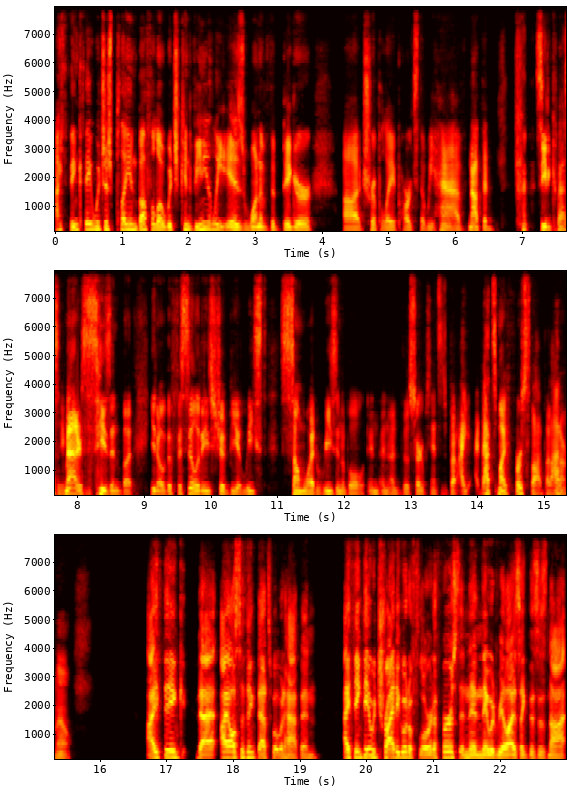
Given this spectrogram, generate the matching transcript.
I think they would just play in Buffalo, which conveniently is one of the bigger uh, AAA parks that we have. Not that seating capacity matters this season, but you know the facilities should be at least somewhat reasonable in, in, in those circumstances. But I that's my first thought, but I don't know. I think that I also think that's what would happen. I think they would try to go to Florida first, and then they would realize like this is not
